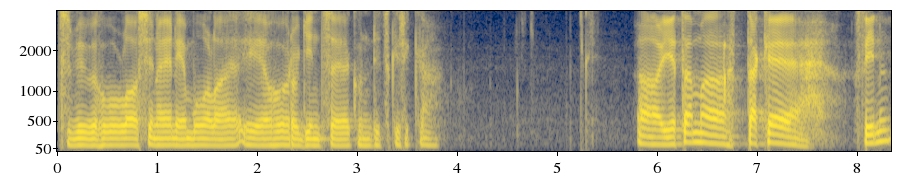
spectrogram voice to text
což by vyhovovalo asi nejen jemu, ale i jeho rodince, jak on vždycky říká. Je tam také syn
